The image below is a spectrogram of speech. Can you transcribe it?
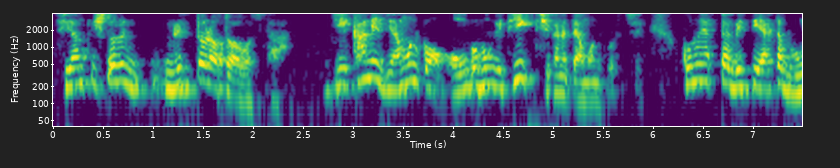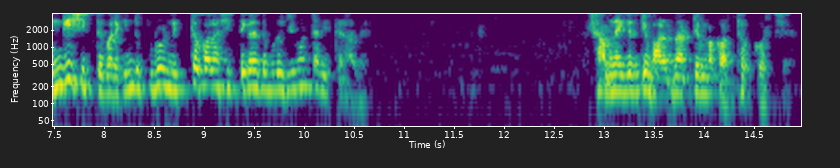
শ্রীরামকৃষ্ণ হলেন নৃত্যরত অবস্থা। যেখানে যেমন অঙ্গভঙ্গি ঠিক সেখানে তেমন করছে। কোনো একটা ব্যক্তি একটা ভঙ্গি শিখতে পারে, কিন্তু পুরো নৃত্যকলা শিখতে গেলে তো পুরো জীবনটা দিতে হবে। সামনে একজনকে ভারতনাট্যম বা কত্থক করছে।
